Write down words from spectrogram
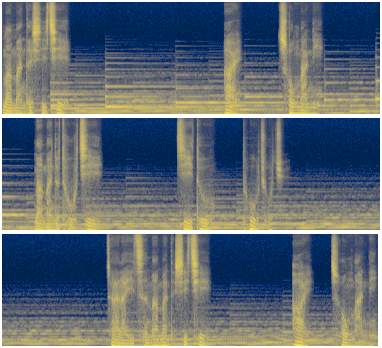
慢慢的吸气，爱充满你。慢慢的吐气，嫉妒吐出去。再来一次，慢慢的吸气，爱充满你，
